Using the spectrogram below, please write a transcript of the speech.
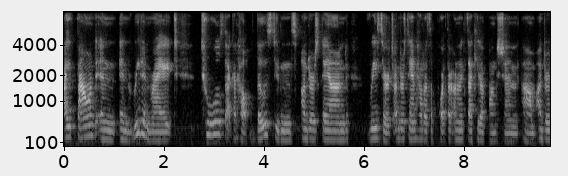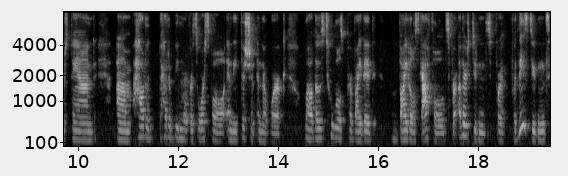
I found in, in Read and Write tools that could help those students understand research, understand how to support their own executive function, um, understand um, how to how to be more resourceful and efficient in their work. While those tools provided vital scaffolds for other students for for these students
